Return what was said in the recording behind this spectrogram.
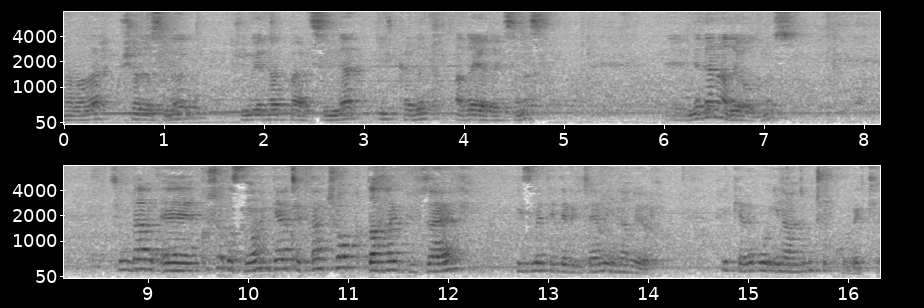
Merhabalar. Kuşadası'nın Cumhuriyet Halk Partisi'nden ilk kadın aday adaysınız. Ee, Neden aday oldunuz? Şimdi ben e, Kuşadası'na gerçekten çok daha güzel hizmet edebileceğime inanıyorum. Bir kere bu inancım çok kuvvetli.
